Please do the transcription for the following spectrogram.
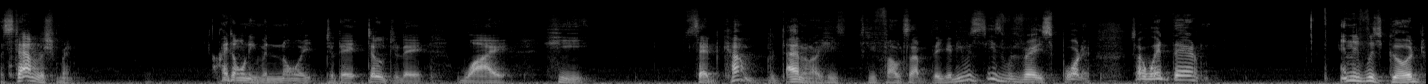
establishment. I don't even know it today till today why he said come. But I don't know. He he felt something, and he was he was very supportive. So I went there, and it was good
